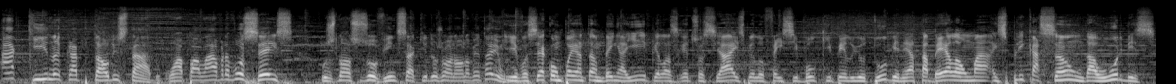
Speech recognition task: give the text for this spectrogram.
aqui na capital do estado. Com a palavra vocês, os nossos ouvintes aqui do Jornal 91. E você acompanha também aí pelas redes sociais, pelo Facebook e pelo YouTube, né? A tabela, uma explicação da Urbis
